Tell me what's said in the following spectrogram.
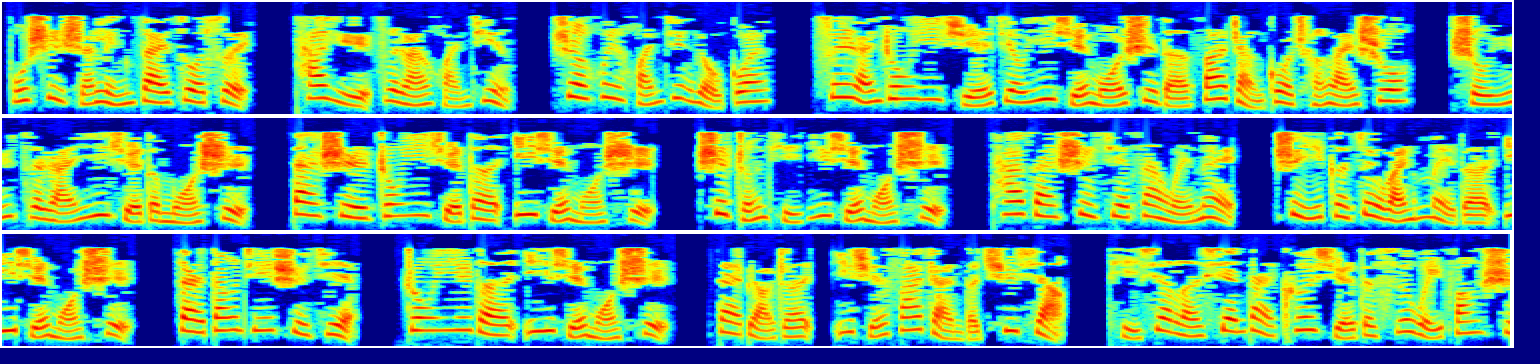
不是神灵在作祟，它与自然环境、社会环境有关。虽然中医学就医学模式的发展过程来说属于自然医学的模式，但是中医学的医学模式。是整体医学模式，它在世界范围内是一个最完美的医学模式。在当今世界，中医的医学模式代表着医学发展的趋向，体现了现代科学的思维方式。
